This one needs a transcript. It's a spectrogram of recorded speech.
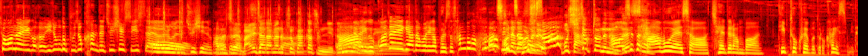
저 오늘 이거 이 정도 부족한데 주실 수 있어요. 그러면 주시는 바로 맞아요. 말 잘하면 좀 깎아줍니다. 아 네, 이거 네. 과자 얘기하다 보니까 벌써 3부가 아, 진짜 벌써? 뭐 시작도 안 했는데. 아, 4부에서 제대로 한번 딥토크 해보도록 하겠습니다.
